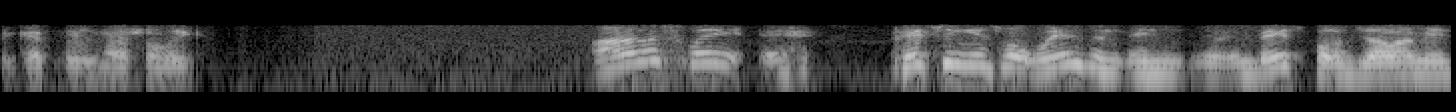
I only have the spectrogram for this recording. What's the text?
to get through the National League? Honestly, pitching is what wins in, in in baseball, Joe. I mean,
